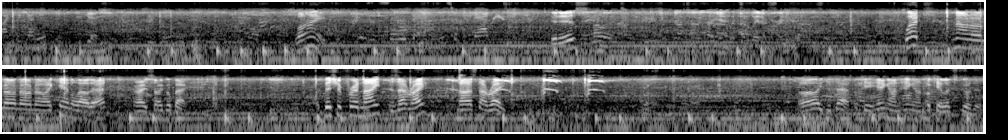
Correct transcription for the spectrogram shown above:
Like the Getty? Yes. Why? It's so bad. It's such a bad movie. It is? No, no, no. I can't allow that. All right, so I go back. Bishop for a knight? Is that right? No, that's not right. Oh, he did that. Okay, hang on, hang on. Okay, let's do this.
